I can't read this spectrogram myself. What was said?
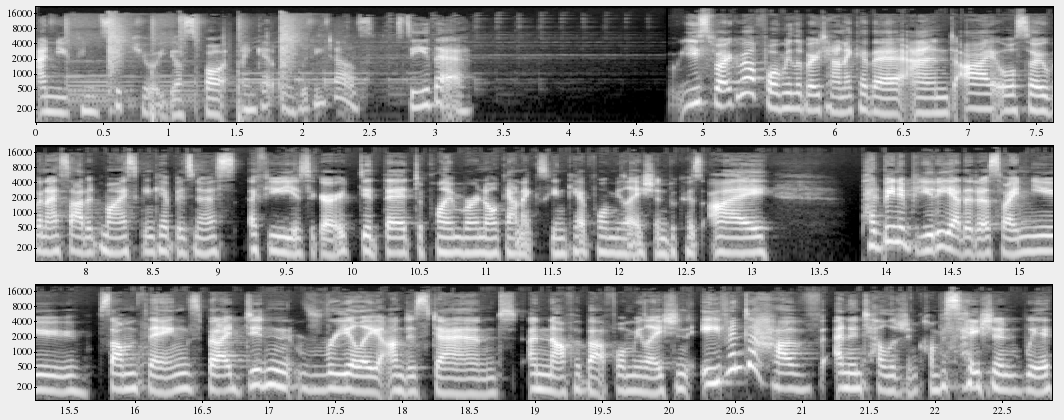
and you can secure your spot and get all the details. See you there. You spoke about Formula Botanica there, and I also, when I started my skincare business a few years ago, did their diploma in organic skincare formulation because I had been a beauty editor, so I knew some things, but I didn't really understand enough about formulation, even to have an intelligent conversation with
